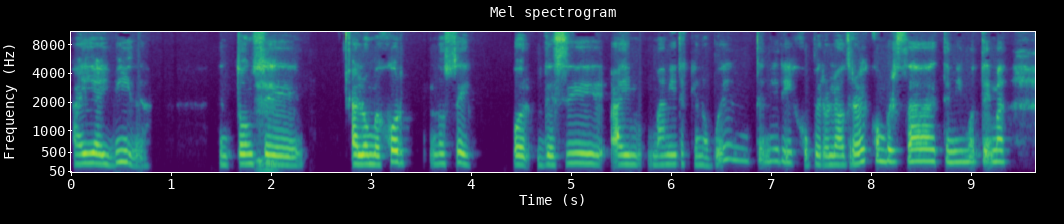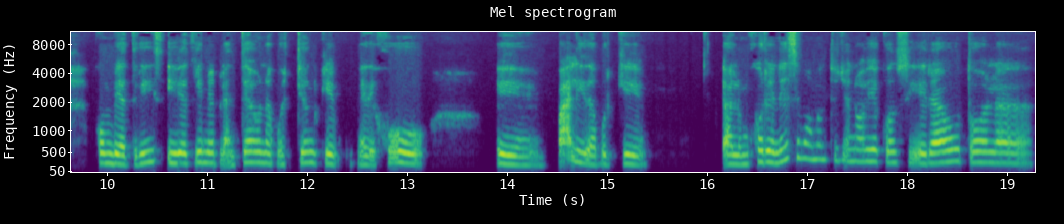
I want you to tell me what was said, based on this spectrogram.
ahí hay vida. Entonces, a lo mejor, no sé, por decir, hay mamitas que no pueden tener hijos, pero la otra vez conversaba este mismo tema con Beatriz y Beatriz me planteaba una cuestión que me dejó eh, pálida porque a lo mejor en ese momento yo no había considerado toda la...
